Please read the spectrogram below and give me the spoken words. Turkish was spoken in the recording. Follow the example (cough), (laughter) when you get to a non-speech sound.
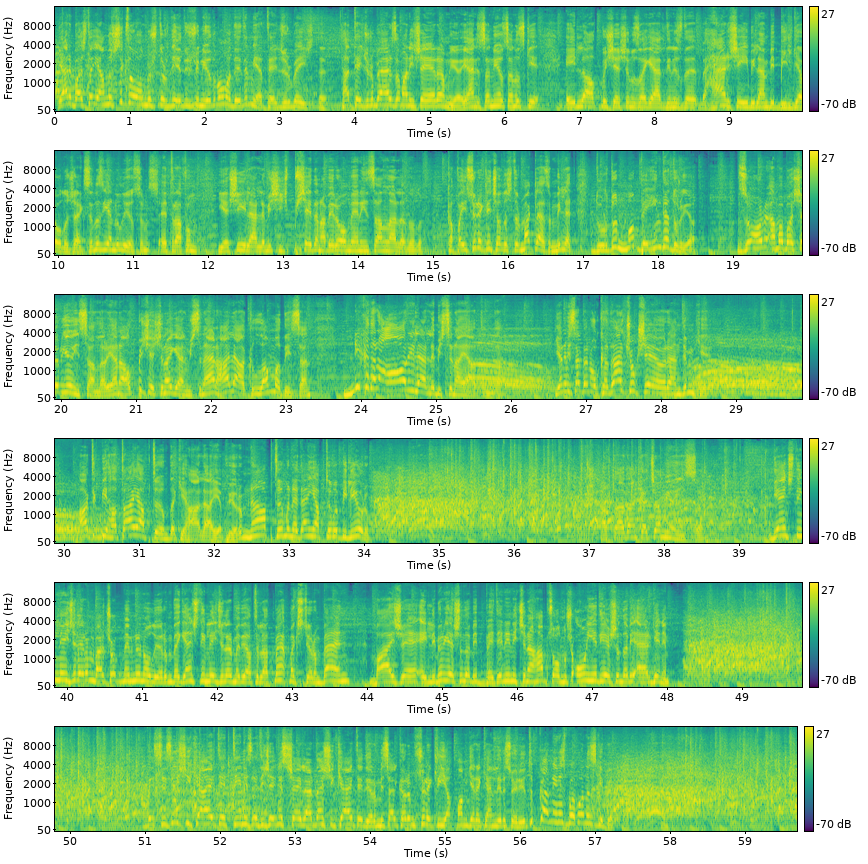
yani başta yanlışlıkla olmuştur diye düşünüyordum ama dedim ya tecrübe işte. Ha tecrübe her zaman işe yaramıyor. Yani sanıyorsanız ki 50-60 yaşınıza geldiğinizde her şeyi bilen bir bilge olacaksınız yanılıyorsunuz. Etrafım yaşı ilerlemiş hiçbir şeyden haberi olmayan insanlarla dolu. Kafayı sürekli çalıştırmak lazım millet. Durdun mu beyin de duruyor. Zor ama başarıyor insanlar. Yani 60 yaşına gelmişsin eğer hala akıllanmadıysan ne kadar ağır ilerlemişsin hayatında. Yani mesela ben o kadar çok şey öğrendim ki. Artık bir hata yaptığımda ki hala yapıyorum. Ne yaptığımı, neden yaptığımı biliyorum. Hatadan kaçamıyor insan. Genç dinleyicilerim var. Çok memnun oluyorum ve genç dinleyicilerime bir hatırlatma yapmak istiyorum. Ben Bay J 51 yaşında bir bedenin içine hapsolmuş 17 yaşında bir ergenim. Size şikayet ettiğiniz, edeceğiniz şeylerden şikayet ediyorum. Misal karım sürekli yapmam gerekenleri söylüyor. Tıpkı anneniz babanız gibi.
